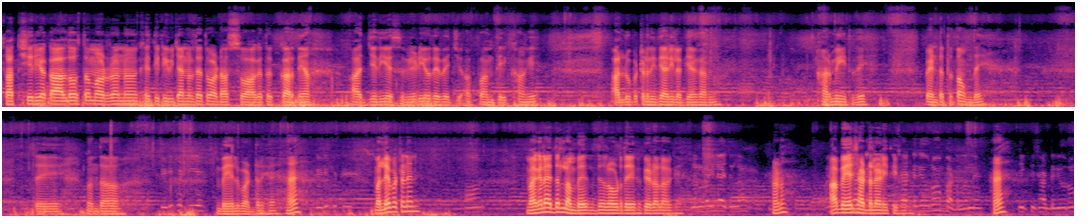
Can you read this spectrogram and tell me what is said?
ਸਤਿ ਸ਼੍ਰੀ ਅਕਾਲ ਦੋਸਤੋ ਮਾਡਰਨ ਖੇਤੀ ਟੀਵੀ ਚੈਨਲ ਤੇ ਤੁਹਾਡਾ ਸਵਾਗਤ ਕਰਦੇ ਹਾਂ। ਅੱਜ ਦੀ ਇਸ ਵੀਡੀਓ ਦੇ ਵਿੱਚ ਆਪਾਂ ਦੇਖਾਂਗੇ ਆਲੂ ਪੱਟਣ ਦੀ ਤਿਆਰੀ ਲੱਗਿਆ ਕਰਨ। ਹਰਮੀਤ ਦੇ ਪਿੰਡ ਤਤਾਉਂਦੇ ਤੇ ਬੰਦਾ ਕਿਹੜੀ ਪੱਟੀ ਹੈ ਬੇਲ ਵੱਢ ਰਿਹਾ ਹੈ। ਹੈ? ਮੱਲੇ ਪੱਟਣੇ ਨੇ? ਮੈਂ ਕਹਿੰਦਾ ਇੱਧਰ ਲੰਬੇ ਰੋਡ ਦੇਖ ਕਿਹੜਾ ਲਾ ਕੇ। ਲੰਬਾਈ ਲੈ ਚੱਲਾਂ। ਹਨਾ? ਆ ਬੇਲ ਛੱਡ ਲੈਣੀ ਤੀ ਛੱਡ ਕੇ ਉਰੋਂ ਵੱਢ ਲੈਣੇ ਹੈ? ਇੱਕ ਛੱਡ ਕੇ ਉਰੋਂ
